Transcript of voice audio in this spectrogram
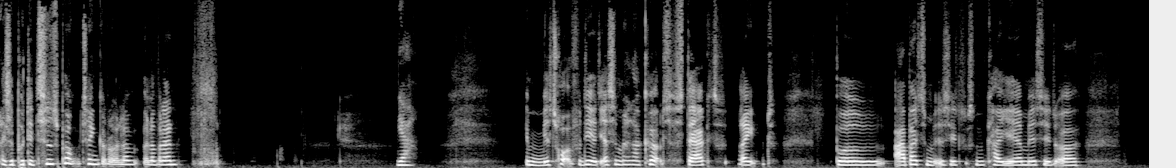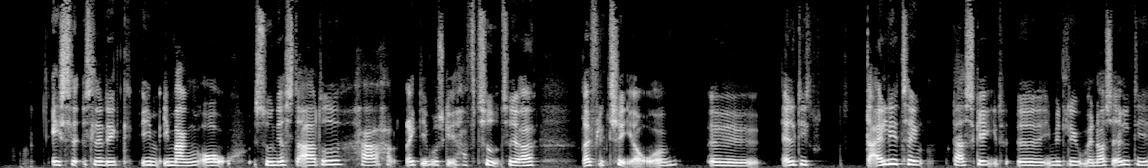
altså på det tidspunkt, tænker du, eller, eller hvordan? Ja, Jamen, jeg tror, fordi at jeg simpelthen har kørt så stærkt rent, både arbejdsmæssigt, sådan karrieremæssigt, og ikke, slet, ikke i, i mange år, siden jeg startede, har, har rigtig måske haft tid til at reflektere over øh, alle de dejlige ting, der er sket øh, i mit liv, men også alle de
